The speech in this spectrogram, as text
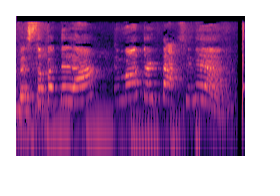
Basta padala, yung motor taxi na!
